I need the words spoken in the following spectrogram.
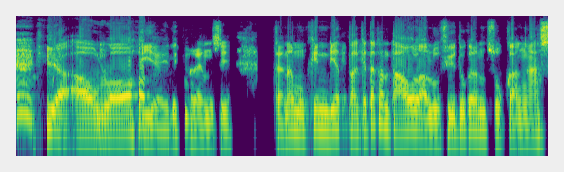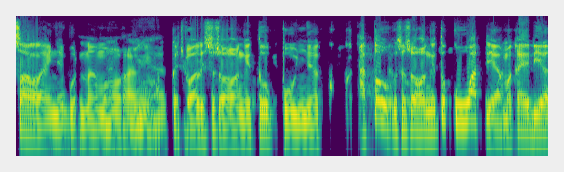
ya Allah. Iya ini keren sih. Karena mungkin dia kita kan tahu lah Luffy itu kan suka ngasal ya nyebut nama Hmm. orangnya. Kecuali seseorang itu punya atau seseorang itu kuat ya, makanya dia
